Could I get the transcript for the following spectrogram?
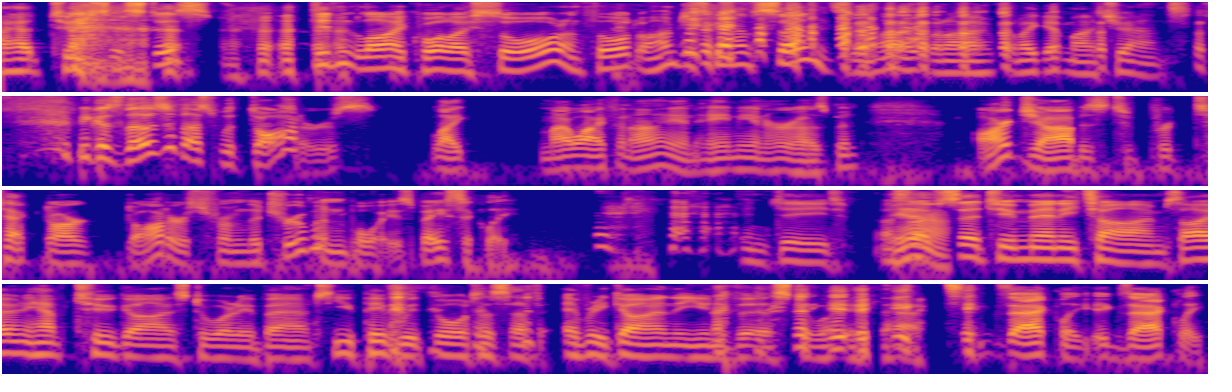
I, had two sisters, didn't like what I saw, and thought oh, I'm just going to have sons when I when I when I get my chance. Because those of us with daughters, like my wife and I, and Aimee and her husband, our job is to protect our daughters from the Trueman boys, basically. Indeed. As yeah. I've said to you many times, I only have two guys to worry about. You people with daughters have every guy in the universe to worry about. exactly, exactly.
